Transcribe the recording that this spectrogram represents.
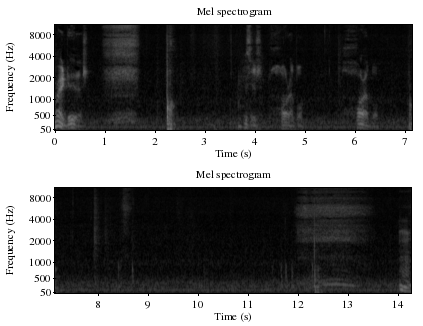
gonna do this. This is horrible. Horrible. Mm.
